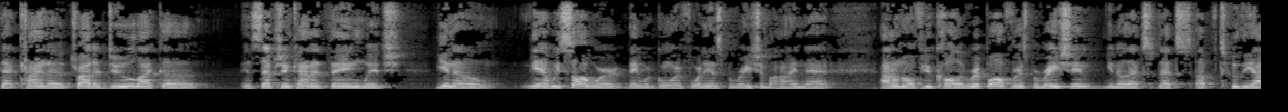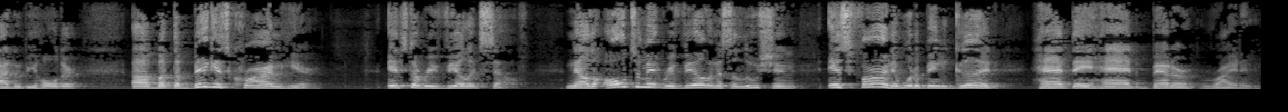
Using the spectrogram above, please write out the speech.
that kind of try to do like a Inception kind of thing, which you know, yeah, we saw where they were going for the inspiration behind that. I don't know if you call it rip-off or inspiration. You know, that's that's up to the eye of the beholder. Uh, but the biggest crime here it's the reveal itself. Now, the ultimate reveal and the solution is fine. It would have been good had they had better writing.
